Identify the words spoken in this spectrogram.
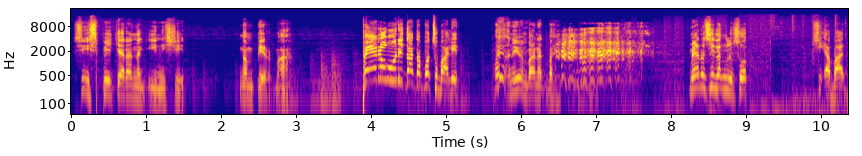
si Speaker ang nag-initiate ng pirma. Pero ngunit tatapot subalit. Ay, ano yun, banat ba? Meron silang lusot. Si Abad.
